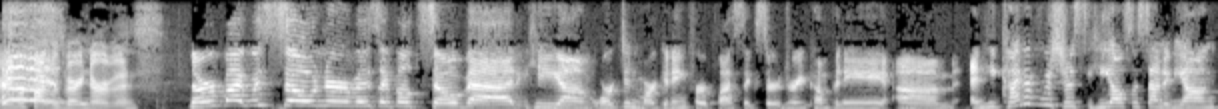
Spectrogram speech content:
Number five was very nervous. Number five was so nervous. I felt so bad. He um, worked in marketing for a plastic surgery company. Um, and he kind of was just, he also sounded young.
